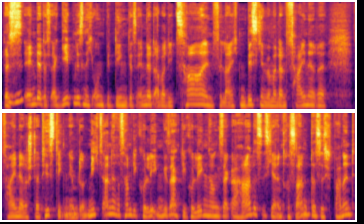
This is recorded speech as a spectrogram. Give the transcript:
Das mhm. ändert das Ergebnis nicht unbedingt, das ändert aber die Zahlen vielleicht ein bisschen, wenn man dann feinere, feinere Statistik nimmt. Und nichts anderes haben die Kollegen gesagt. Die Kollegen Kollegen haben gesagt, aha, das ist ja interessant, das ist spannend.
